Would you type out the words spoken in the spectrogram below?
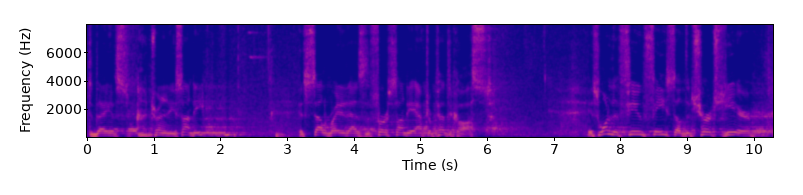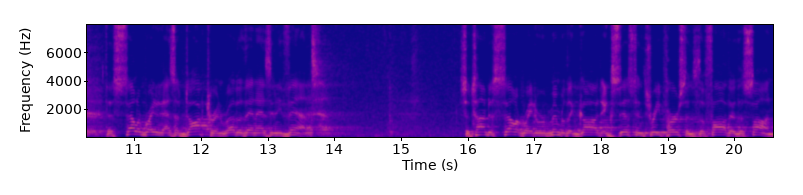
Today is Trinity Sunday. It's celebrated as the first Sunday after Pentecost. It's one of the few feasts of the church year that's celebrated as a doctrine rather than as an event. It's a time to celebrate and remember that God exists in three persons the Father, the Son,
